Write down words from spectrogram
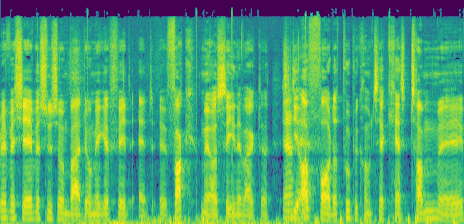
River Shava synes åbenbart, det var mega fedt at øh, fuck med os scenevagter. Så Ja. de opfordrede publikum til at kaste tomme øh,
